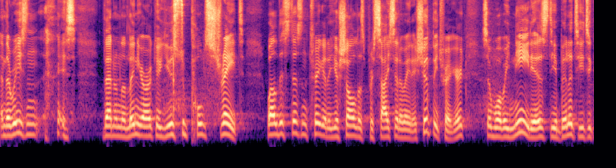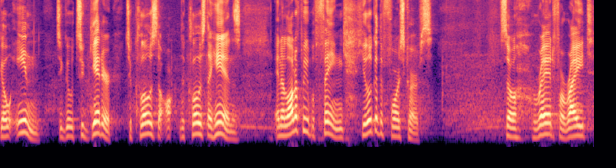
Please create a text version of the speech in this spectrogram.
And the reason is that on the linear erg, you're used to pull straight. Well, this doesn't trigger your shoulders precisely the way they should be triggered. So what we need is the ability to go in, to go together, to close the, to close the hands. And a lot of people think, you look at the force curves. So red for right,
